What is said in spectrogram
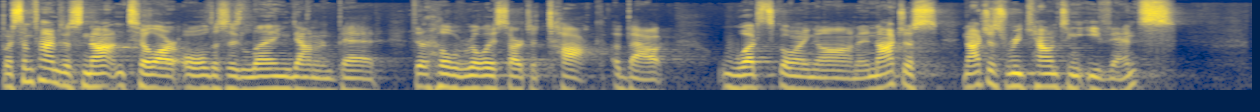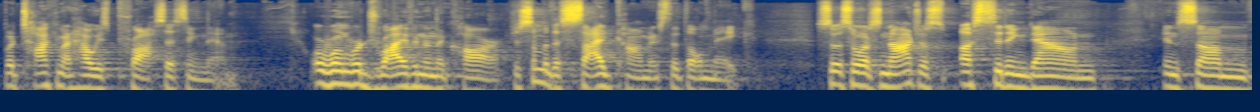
but sometimes it's not until our oldest is laying down in bed that he'll really start to talk about what's going on and not just, not just recounting events, but talking about how he's processing them. Or when we're driving in the car, just some of the side comments that they'll make. So, so it's not just us sitting down in some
